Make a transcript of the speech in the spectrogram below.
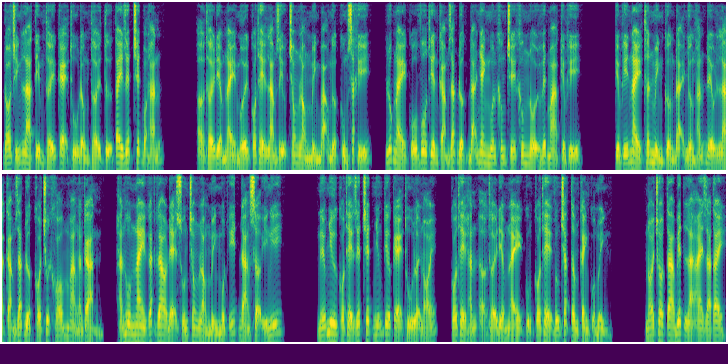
đó chính là tìm thấy kẻ thù đồng thời tự tay giết chết bọn hắn. Ở thời điểm này mới có thể làm dịu trong lòng mình bạo ngược cùng sát khí, lúc này cố vô thiên cảm giác được đã nhanh muốn khống chế không nổi huyết ma kiếm khí. Kiếm khí này thân mình cường đại nhường hắn đều là cảm giác được có chút khó mà ngăn cản, hắn hôm nay gắt gao đẻ xuống trong lòng mình một ít đáng sợ ý nghĩ. Nếu như có thể giết chết những tia kẻ thù lời nói, có thể hắn ở thời điểm này cũng có thể vững chắc tâm cảnh của mình. Nói cho ta biết là ai ra tay.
